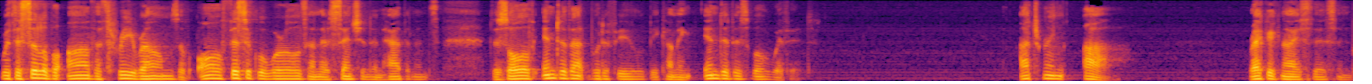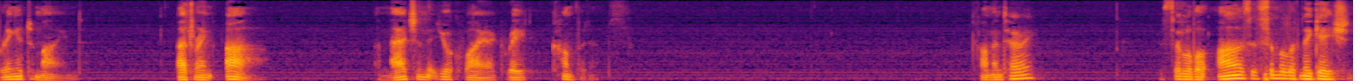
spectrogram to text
With the syllable Ah, the three realms of all physical worlds and their sentient inhabitants dissolve into that Buddha field, becoming indivisible with it. Uttering Ah, recognize this and bring it to mind. Uttering Ah, imagine that you acquire great confidence. Commentary? The syllable Ah is a symbol of negation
